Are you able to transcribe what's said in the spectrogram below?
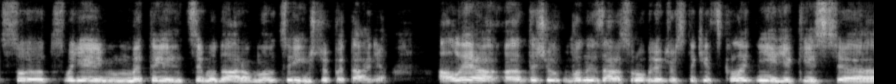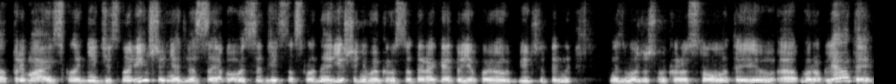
з своєї мети цим ударом? Це інше питання. Але е, те, що вони зараз роблять ось такі складні, якісь е, приймають складні дійсно рішення для себе. Ось це дійсно складне рішення використати ракету, якою більше ти не, зможеш використовувати і е, виробляти.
